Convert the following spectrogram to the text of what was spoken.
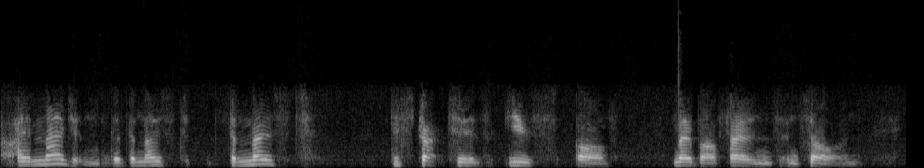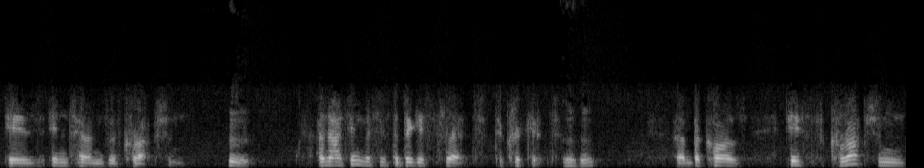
I imagine that the most the most destructive use of mobile phones and so on is in terms of corruption. Hmm. And I think this is the biggest threat to cricket hmm um, because if corruption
